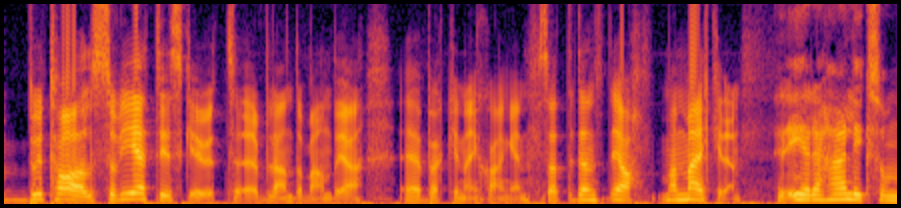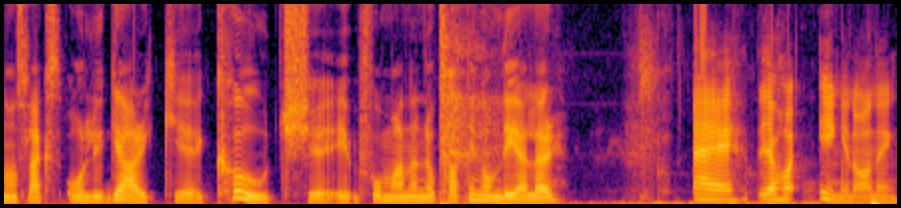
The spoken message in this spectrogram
brutal sovjetisk ut bland de andra böckerna i genren. Så att den, ja, man märker den. Är det här liksom någon slags oligarkcoach? Får man en uppfattning om det eller? Nej, jag har ingen aning.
